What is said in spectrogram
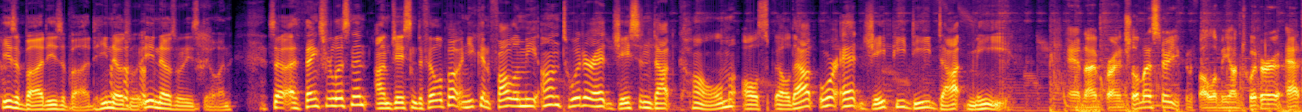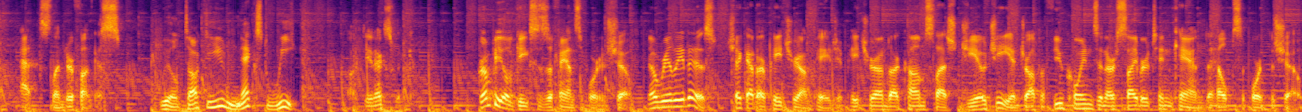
He's a bud. He's a bud. He knows what he knows what he's doing. So uh, thanks for listening. I'm Jason DeFilippo, and you can follow me on Twitter at jason.calm, all spelled out, or at jpd.me. And I'm Brian Schulmeister. You can follow me on Twitter at, at SlenderFungus. We'll talk to you next week. Talk to you next week. Grumpy Old Geeks is a fan-supported show. No, really it is. Check out our Patreon page at patreon.com slash GOG and drop a few coins in our Cyber Tin Can to help support the show.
